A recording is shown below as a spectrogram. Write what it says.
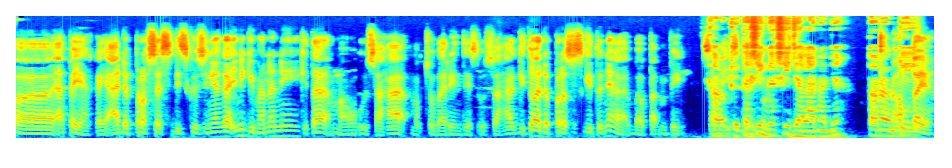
eh, apa ya kayak ada proses diskusinya nggak? Ini gimana nih? Kita mau usaha mau coba rintis usaha gitu ada proses gitunya nggak bapak emping Kalau kita istri? sih enggak sih jalan aja. Toh oh nanti enggak ya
